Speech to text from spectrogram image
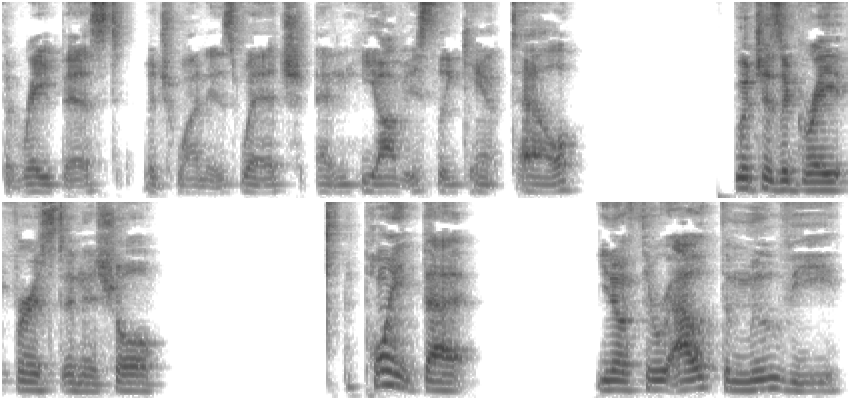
the rapist, which one is which, and he obviously can't tell, which is a great first initial point that you know throughout the movie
